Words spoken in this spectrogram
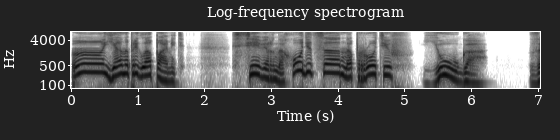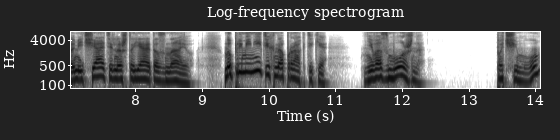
А, я напрягла память. Север находится напротив юга. Замечательно, что я это знаю, но применить их на практике невозможно. Почему?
